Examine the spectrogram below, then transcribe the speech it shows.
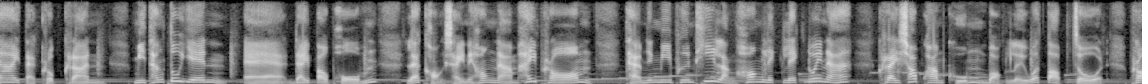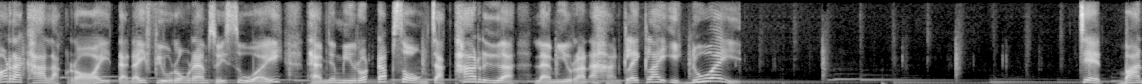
ง่ายแต่ครบครัน มีทั้งตู้เย็น แอร์ ไดร์เป่าผม และของใช้ในห้องน้ำให้พร้อม แถมยังมีพื้นที่หลังห้องเล็กๆ ด้วยนะ ใครชอบความคุ้มบอกเลยว่าตอบโจทย์ เพราะราคาหลักร้อย แต่ได้ฟิลโรงแรมสวยๆ แถมยังมีรถรับส่งจากท่าเรือ และมีร้านอาหารใกล้ๆอีกด้วย 7. บ้าน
